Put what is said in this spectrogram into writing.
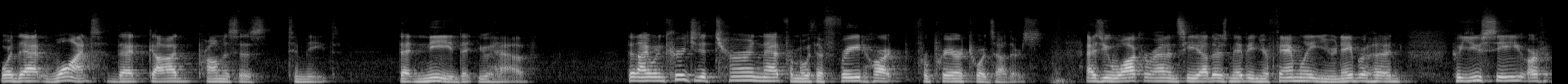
or that want that God promises to meet, that need that you have, then I would encourage you to turn that from with a freed heart for prayer towards others. As you walk around and see others, maybe in your family, in your neighborhood, who you see are,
